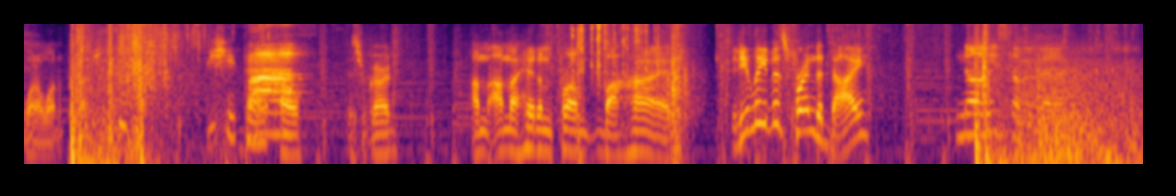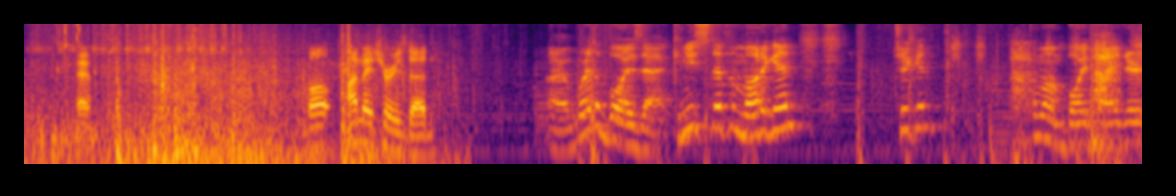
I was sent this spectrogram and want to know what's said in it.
101 production. Appreciate that. Ah. Oh, disregard. I'm, I'm gonna hit him from behind. Did he leave his friend to die? No, he's coming back. Okay. Well, I made sure he's dead. Alright, where the boys at? Can you sniff him out again? Chicken? Come on, boy finder.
